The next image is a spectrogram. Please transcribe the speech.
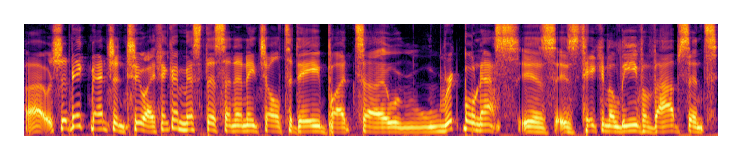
Uh, should make mention too. I think I missed this in NHL today, but uh, Rick Bowness is is taking a leave of absence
